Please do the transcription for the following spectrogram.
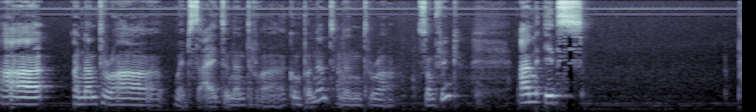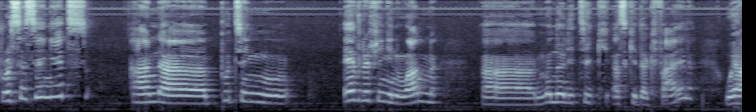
uh, an Antora website, an Antora component, an Antora something, and it's processing it and uh, putting everything in one uh, monolithic ASCII file where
